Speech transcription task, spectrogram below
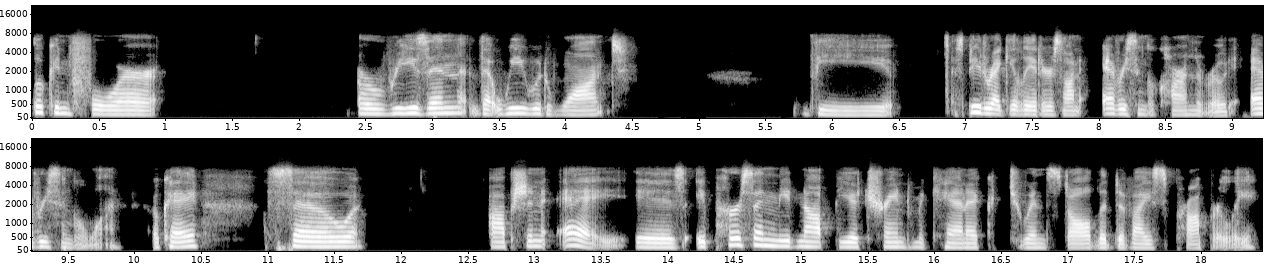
looking for a reason that we would want the speed regulators on every single car on the road, every single one, okay? So Option A is a person need not be a trained mechanic to install the device properly.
